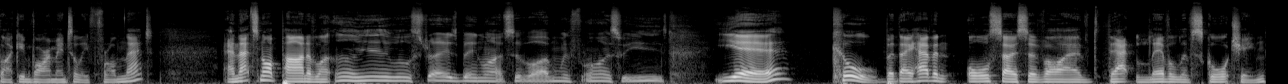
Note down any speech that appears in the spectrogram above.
like environmentally, from that. And that's not part of like, oh yeah, well Australia's been like surviving with fires for years. Yeah, cool, but they haven't also survived that level of scorching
